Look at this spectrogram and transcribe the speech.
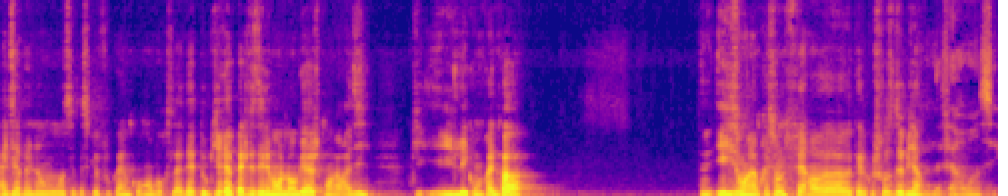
Elle dit, ah ben non, c'est parce qu'il faut quand même qu'on rembourse la dette. Donc ils répètent les éléments de langage qu'on leur a dit, ils ne les comprennent pas. Et ils ont l'impression de faire euh, quelque chose de bien. De faire avancer.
